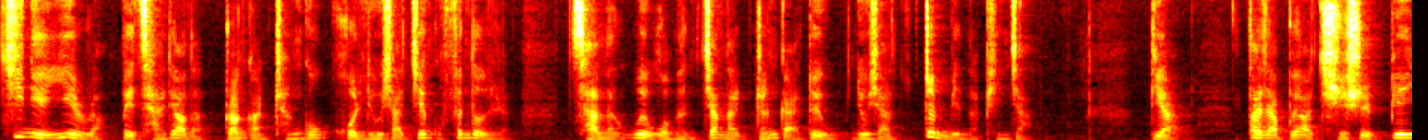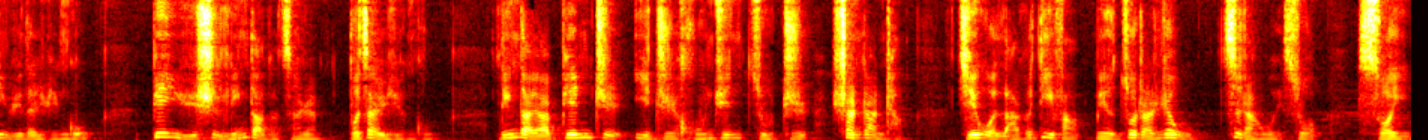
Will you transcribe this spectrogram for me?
纪念叶软被裁掉的转岗成功或留下艰苦奋斗的人，才能为我们将来整改队伍留下正面的评价。第二，大家不要歧视编余的员工，编余是领导的责任，不在于员工。领导要编制一支红军组织上战场，结果哪个地方没有作战任务，自然萎缩。所以，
